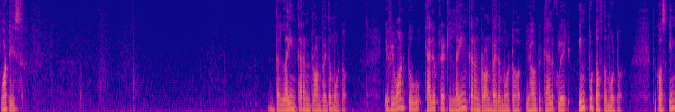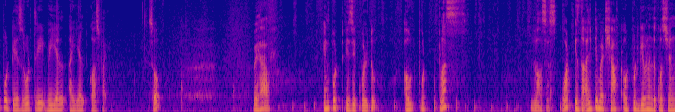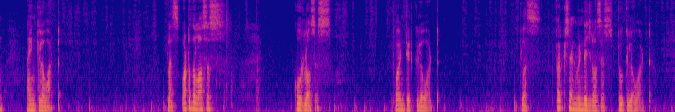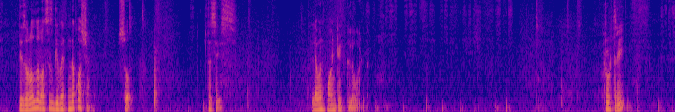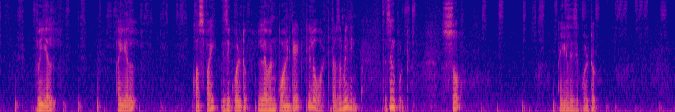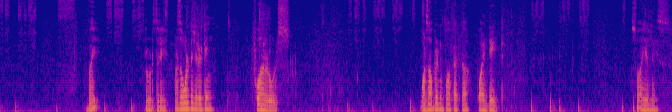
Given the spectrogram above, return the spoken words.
what is the line current drawn by the motor. If you want to calculate line current drawn by the motor, you have to calculate input of the motor because input is root 3 VL IL cos phi. So, we have input is equal to output plus losses. What is the ultimate shaft output given in the question? 9 kilowatt plus what are the losses? Core losses 0.8 kilowatt plus friction and windage losses 2 kilowatt. These are all the losses given in the question. So, this is 11.8 kilowatt. Root 3 VL IL cos phi is equal to 11.8 kilowatt. That is the meaning, this input. So, IL is equal to by root 3. What is the voltage rating? 400 volts. What is the operating power factor? 0.8. So, IL is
